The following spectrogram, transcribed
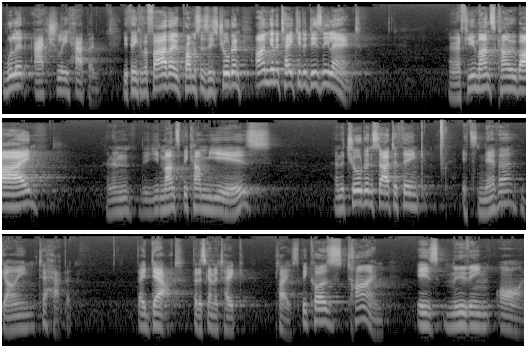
will it actually happen? You think of a father who promises his children, I'm going to take you to Disneyland. And a few months go by, and then the months become years, and the children start to think, it's never going to happen. They doubt that it's going to take place because time is moving on.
